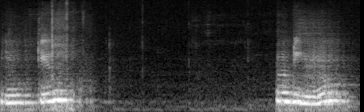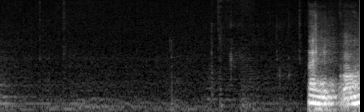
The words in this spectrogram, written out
YouTube studio icon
